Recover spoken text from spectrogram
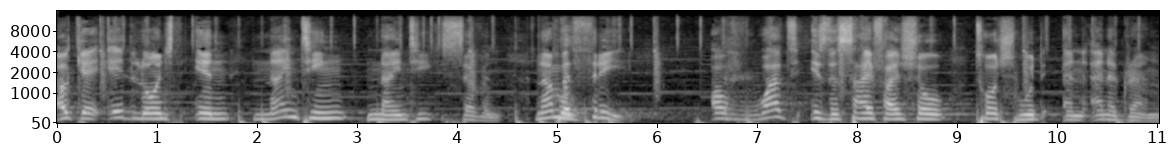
okay, it launched in 1997. Number Cool. three. Of what is the sci-fi show Torchwood an anagram?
